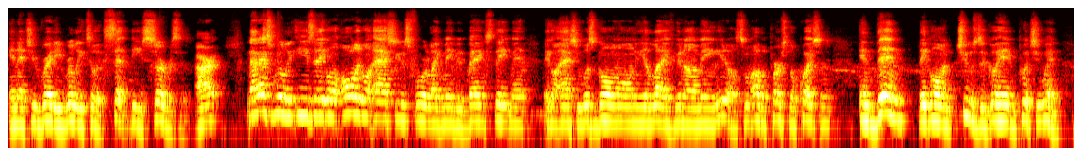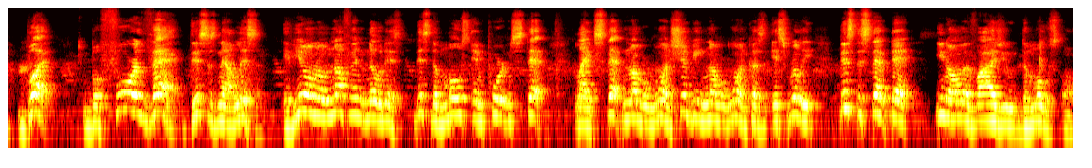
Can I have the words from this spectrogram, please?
and that you're ready really to accept these services. All right. Now that's really easy. They going all they're gonna ask you is for like maybe a bank statement. They're gonna ask you what's going on in your life. You know what I mean? You know some other personal questions, and then they're gonna choose to go ahead and put you in. But before that, this is now listen. If you don't know nothing, know this. This is the most important step. Like step number one should be number one because it's really this the step that you know I'm gonna advise you the most on.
